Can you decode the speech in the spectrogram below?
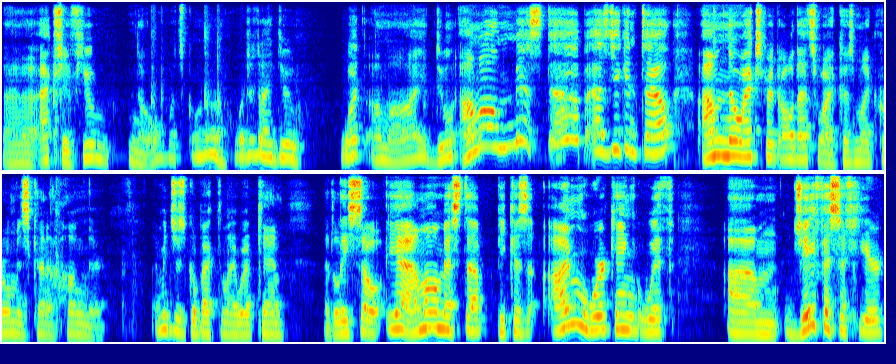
Uh actually if you know what's going on what did I do what am I doing? I'm all messed up as you can tell. I'm no expert. Oh that's why because my Chrome is kind of hung there. Let me just go back to my webcam at least. So yeah I'm all messed up because I'm working with um Fiset here.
